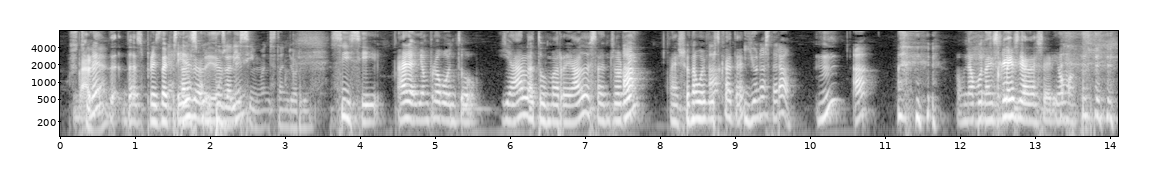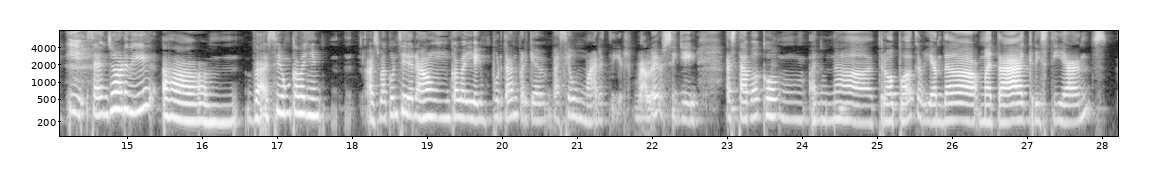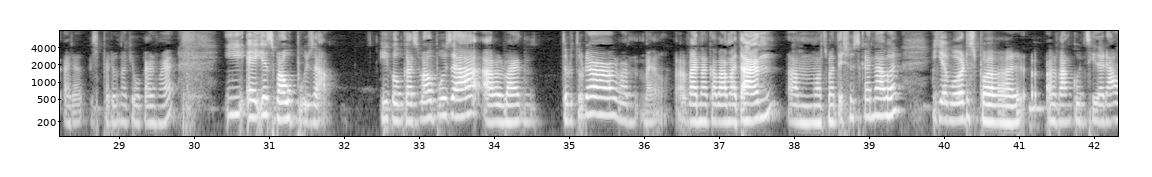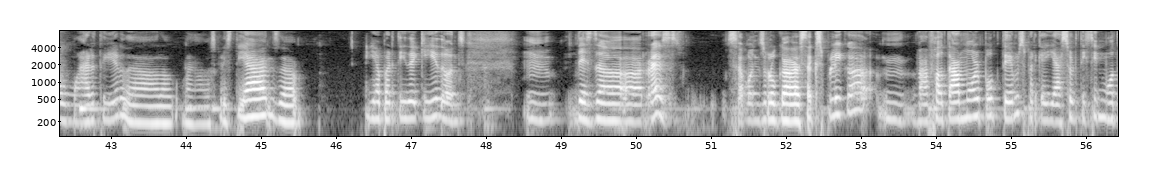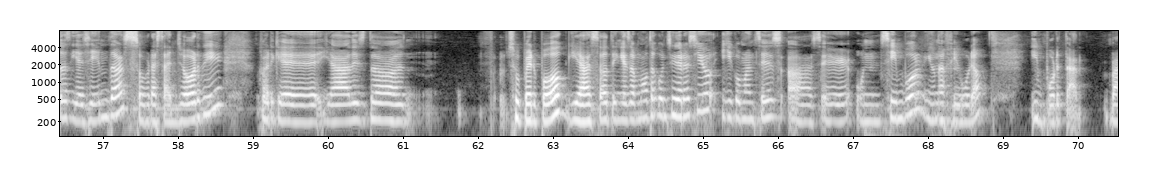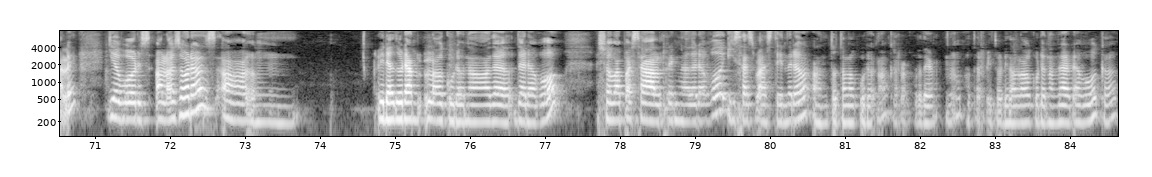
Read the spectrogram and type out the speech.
Hòstia, vale? eh? De, després de Ja està Crist, evidentment. descomposadíssim, en Sant Jordi. Sí, sí. Ara jo em pregunto, hi ha la tomba real de Sant Jordi? Ah. Això no ho he buscat, eh? I on estarà? Mm? Ah, Una bona església de ser home. I Sant Jordi uh, va ser un cavaller... Es va considerar un cavaller important perquè va ser un màrtir, vale? o sigui, estava com en una tropa que havien de matar cristians, ara espero no equivocar-me, eh? i ell es va oposar. I com que es va oposar, el van torturar, el van, bueno, el van acabar matant amb els mateixos que anaven i llavors per, el van considerar un màrtir de, bueno, dels cristians de... i a partir d'aquí doncs mm, des de res segons el que s'explica mm, va faltar molt poc temps perquè ja sortissin moltes llegendes sobre Sant Jordi perquè ja des de super poc ja se'l tingués en molta consideració i comencés a ser un símbol i una figura. important, vale? Llavors, aleshores, eh, era durant la corona d'Aragó, això va passar al regne d'Aragó i se'ls va estendre en tota la corona, que recordem, no? el territori de la corona d'Aragó, que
